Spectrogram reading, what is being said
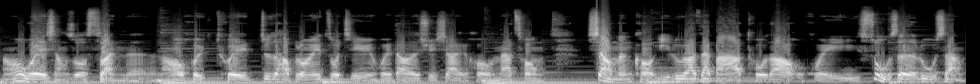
然后我也想说算了，然后回回就是好不容易坐捷运回到了学校以后，那从校门口一路要再把他拖到回宿舍的路上，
